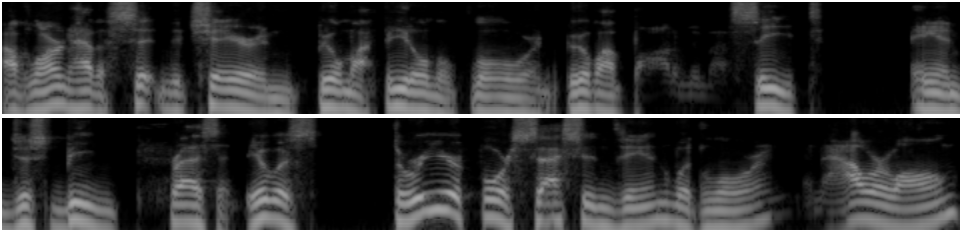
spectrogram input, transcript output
I've learned how to sit in the chair and feel my feet on the floor and feel my bottom in my seat and just be present. It was three or four sessions in with Lauren, an hour long.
